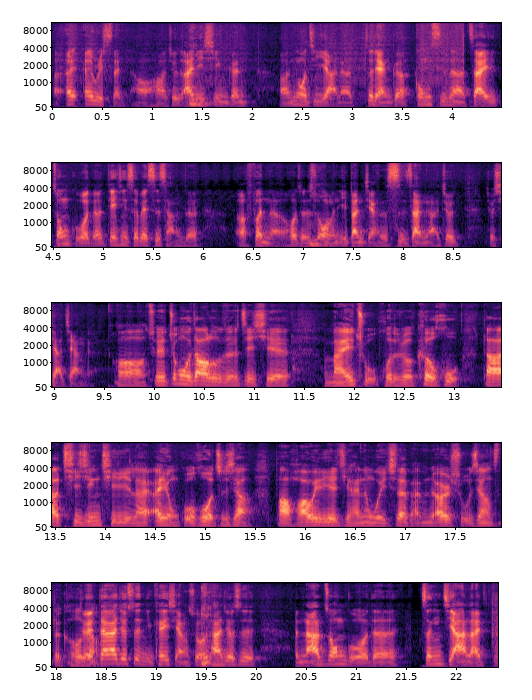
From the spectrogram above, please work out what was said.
呃，Ericsson 哈哈，就是爱立信跟啊诺基亚呢这两个公司呢，在中国的电信设备市场的呃份额，或者是说我们一般讲的市占啊，就就下降了。哦，所以中国大陆的这些买主或者说客户，大家齐心齐力来爱用国货之下，把华为的业绩还能维持在百分之二十五这样子的高档。对，大概就是你可以想说，它就是拿中国的增加来补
